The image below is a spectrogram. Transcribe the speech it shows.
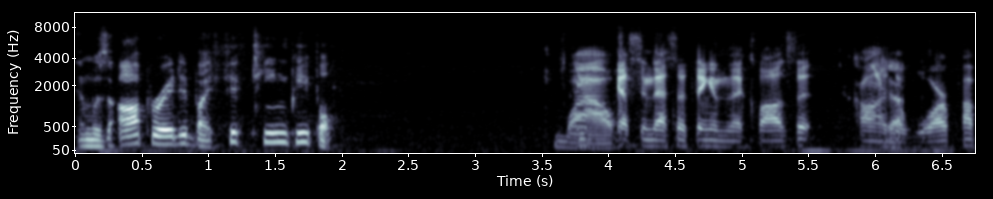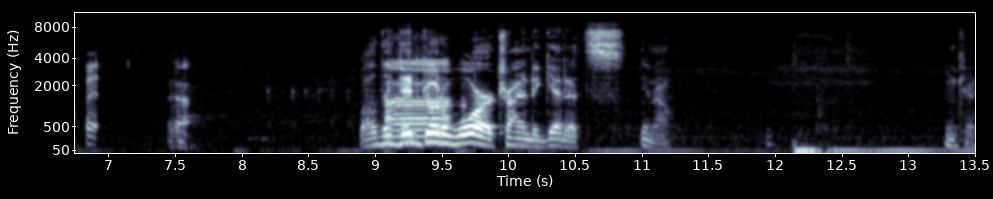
and was operated by 15 people. Wow. I'm guessing that's the thing in the closet. They're calling Yeah. it the war puppet. Yeah. Well, they did go to Uh, war trying to get its, you know. Okay.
